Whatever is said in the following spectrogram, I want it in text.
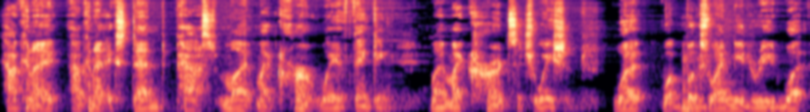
how can I how can I extend past my my current way of thinking, my my current situation. What what mm-hmm. books do I need to read? What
